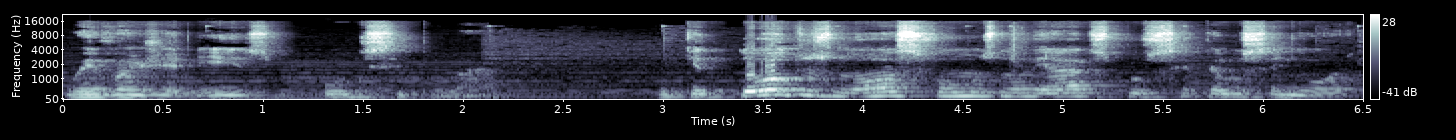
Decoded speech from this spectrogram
o evangelismo, o discipulado porque todos nós fomos nomeados por, pelo Senhor.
